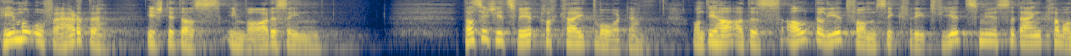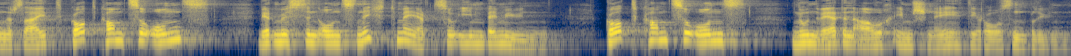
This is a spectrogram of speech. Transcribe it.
Himmel auf Erde ist das im wahren Sinn. Das ist jetzt Wirklichkeit geworden. Und ich habe an das alte Lied von Siegfried Fietz müssen denken, wo er sagt, Gott kommt zu uns, wir müssen uns nicht mehr zu ihm bemühen. Gott kommt zu uns, nun werden auch im Schnee die Rosen blühen.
